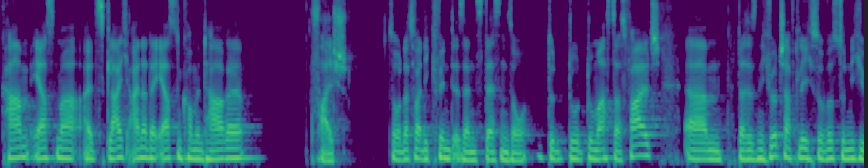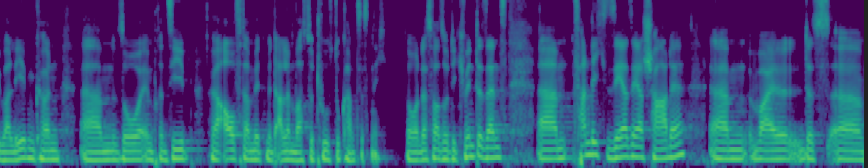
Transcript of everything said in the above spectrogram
kam erstmal als gleich einer der ersten Kommentare falsch. So, das war die Quintessenz dessen so. Du, du, du machst das falsch, ähm, das ist nicht wirtschaftlich, so wirst du nicht überleben können. Ähm, so im Prinzip, hör auf damit mit allem, was du tust, du kannst es nicht. So, das war so die Quintessenz. Ähm, fand ich sehr, sehr schade, ähm, weil das äh,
